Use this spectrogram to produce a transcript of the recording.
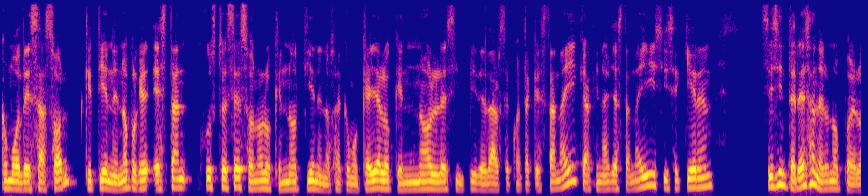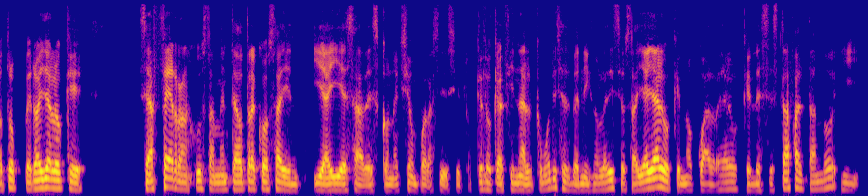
como desazón que tienen, ¿no? Porque están, justo es eso, ¿no? Lo que no tienen, o sea, como que haya lo que no les impide darse cuenta que están ahí, que al final ya están ahí, si se quieren, si se interesan el uno por el otro, pero hay algo que se aferran justamente a otra cosa y, y hay esa desconexión, por así decirlo, que es lo que al final, como dices, Benigno le dice, o sea, ya hay algo que no cuadra, hay algo que les está faltando y,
